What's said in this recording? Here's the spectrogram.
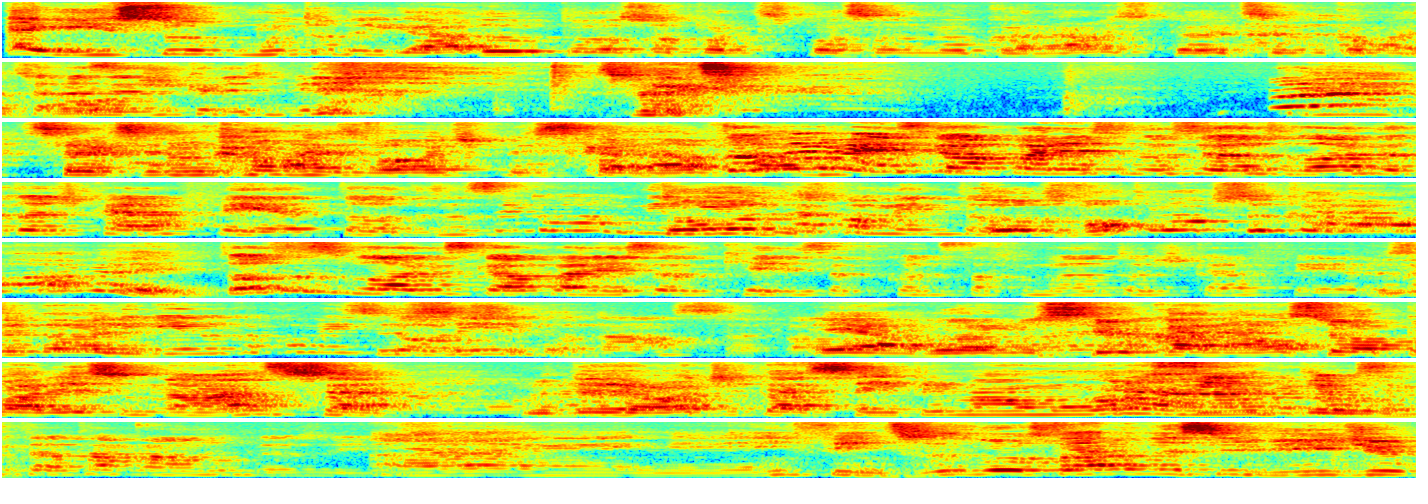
É isso, muito obrigado pela sua participação no meu canal. Espero que você nunca mais Trazendo volte. credibilidade. Espero que você... Espero que você nunca mais volte pra esse canal. Toda vez que eu apareço nos seus vlogs, eu tô de cara feia, todos. Não sei como ninguém Todos, nunca comentou. Todos, volta lá pro seu canal lá, velho. Todos os vlogs que eu apareço, que eles, quando você tá filmando, eu tô de cara feia. Não É sei como verdade. ninguém nunca comentou. Você Tipo, nossa, Paula, É, agora no seu canal, se eu apareço, nossa, o. Deote tá sempre mal-humorado. Sim, porque você me trata mal nos meus vídeos. Ai, enfim, se vocês gostaram desse vídeo,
